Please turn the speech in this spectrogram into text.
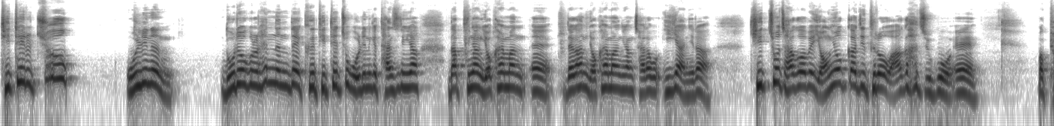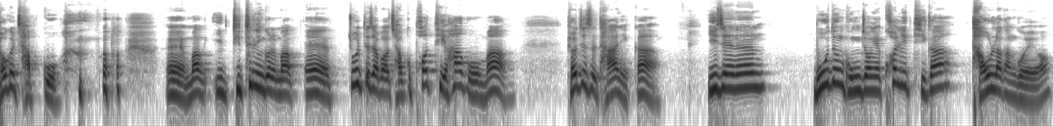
디테일을 쭉 올리는 노력을 했는데 그 디테일 쭉 올리는 게 단순히 그냥 나 그냥 역할만, 예, 내가 하는 역할만 그냥 잘하고 이게 아니라 기초 작업의 영역까지 들어와 가지고, 예, 막 벽을 잡고, 예, 막 이 뒤틀린 걸 막, 예, 쫄대 잡아 잡고 퍼티하고 막 별짓을 다 하니까 이제는 모든 공정의 퀄리티가 다 올라간 거예요.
